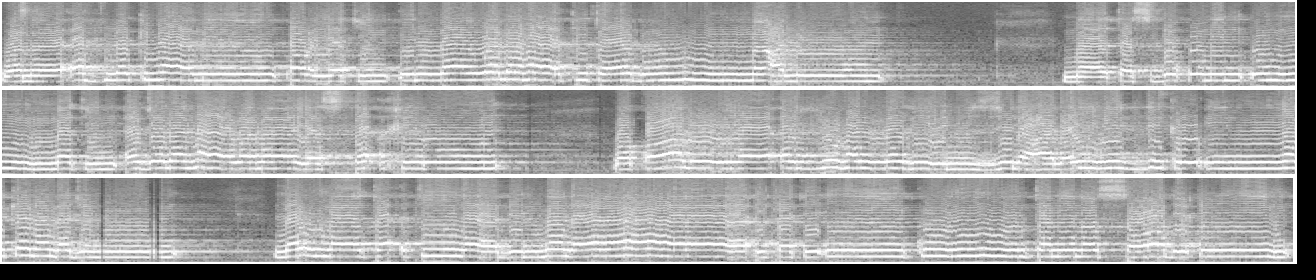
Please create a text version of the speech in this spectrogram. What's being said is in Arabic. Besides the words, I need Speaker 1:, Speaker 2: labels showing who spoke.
Speaker 1: وما أهلكنا من قرية إلا ولها كتاب معلوم ما تسبق من أمة أجلها وما يستأخرون وقالوا يا أيها الذي نزل عليه الذكر إنك لمجنون لولا تأتينا بالملائكة إن كنت من الصادقين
